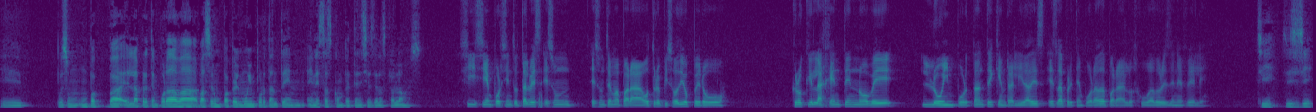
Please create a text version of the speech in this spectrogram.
eh, pues un, la pretemporada va, va, a ser un papel muy importante en, en estas competencias de las que hablamos. Sí, 100%. Tal vez es un, es un tema para otro episodio, pero creo que la gente no ve lo importante que en realidad es, es la pretemporada para los jugadores de NFL. Sí, sí, sí, sí.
